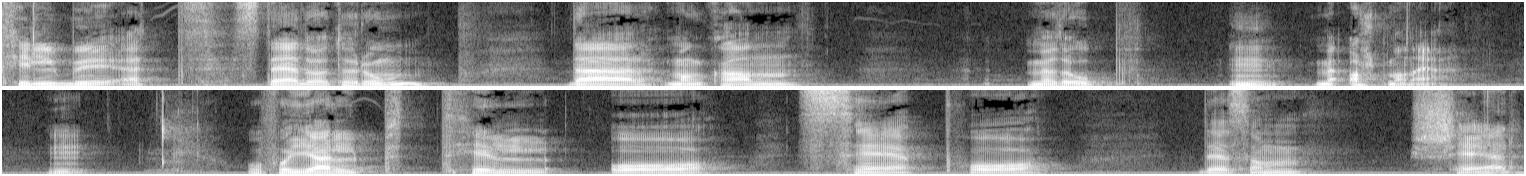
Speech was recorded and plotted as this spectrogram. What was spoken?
tilby et sted og et rom der man kan møte opp med alt man er. Og få hjelp til å se på det som skjer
